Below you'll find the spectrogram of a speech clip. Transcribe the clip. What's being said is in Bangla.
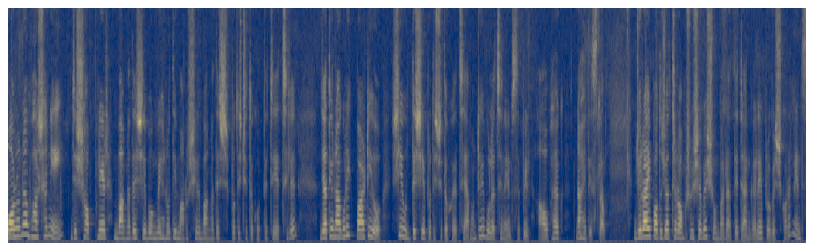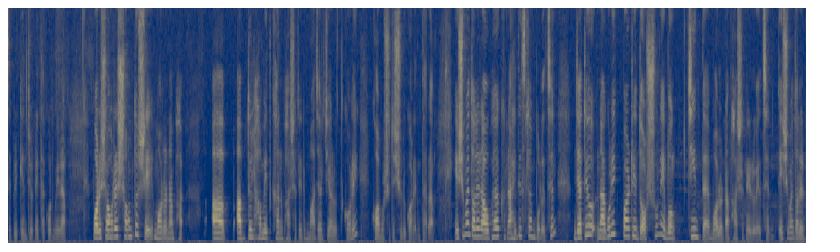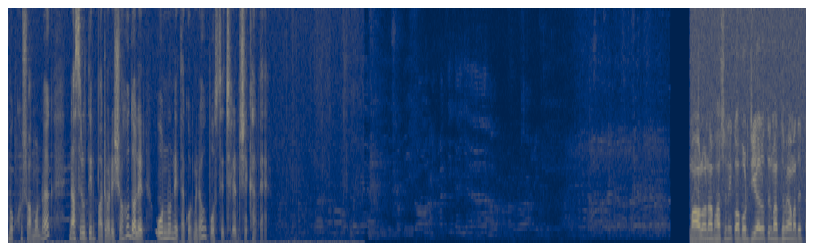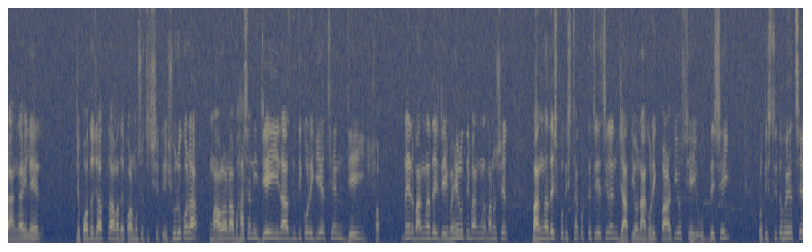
মৌলানা ভাসানী যে স্বপ্নের বাংলাদেশ এবং মেহনতি মানুষের বাংলাদেশ প্রতিষ্ঠিত করতে চেয়েছিলেন, জাতীয় নাগরিক পার্টিও সেই উদ্দেশ্যে প্রতিষ্ঠিত হয়েছে, এমনটাই বলেছেন এনসিপির আহ্বায়ক নাহিদ ইসলাম। জুলাই পদযাত্রার অংশ হিসেবে সোমবার রাতে টাঙ্গাইলে প্রবেশ করেন এনসিপির কেন্দ্রীয় নেতাকর্মীরা। পরে শহরের সন্তোষে মৌলানা আব্দুল হামিদ খান ভাসানীর মাজার জিয়ারত করে কর্মসূচি শুরু করেন তারা। এ সময় দলের আহ্বায়ক নাহিদ ইসলাম বলেছেন, জাতীয় নাগরিক পার্টির দর্শন এবং চিন্তায় মৌলানা ভাসানী রয়েছেন। এই সময় দলের মুখ্য সমন্বয়ক নাসির উদ্দিন পাটোয়ারি সহ দলের অন্য নেতাকর্মীরা উপস্থিত ছিলেন সেখানে। মাওলানা ভাসানী কবর জিয়ারতের মাধ্যমে আমাদের টাঙ্গাইলের যে পদযাত্রা, আমাদের কর্মসূচি সেটি শুরু করা। মাওলানা ভাসানী যেই রাজনীতি করে গিয়েছেন, যেই স্বপ্নের বাংলাদেশ, যেই মেহনতি বাংলা, মানুষের বাংলাদেশ প্রতিষ্ঠা করতে চেয়েছিলেন জাতীয় নাগরিক পার্টিও সেই উদ্দেশ্যেই প্রতিষ্ঠিত হয়েছে।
